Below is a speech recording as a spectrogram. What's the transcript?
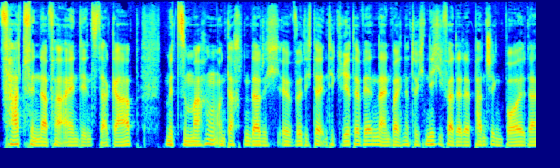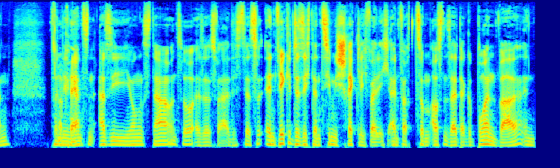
Pfadfinderverein, den es da gab, mitzumachen und dachten, dadurch äh, würde ich da integrierter werden. Nein, war ich natürlich nicht. Ich war da der Punching Ball dann von den Okay. ganzen Assi-Jungs da und so. Also es war alles, das entwickelte sich dann ziemlich schrecklich, weil ich einfach zum Außenseiter geboren war in,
